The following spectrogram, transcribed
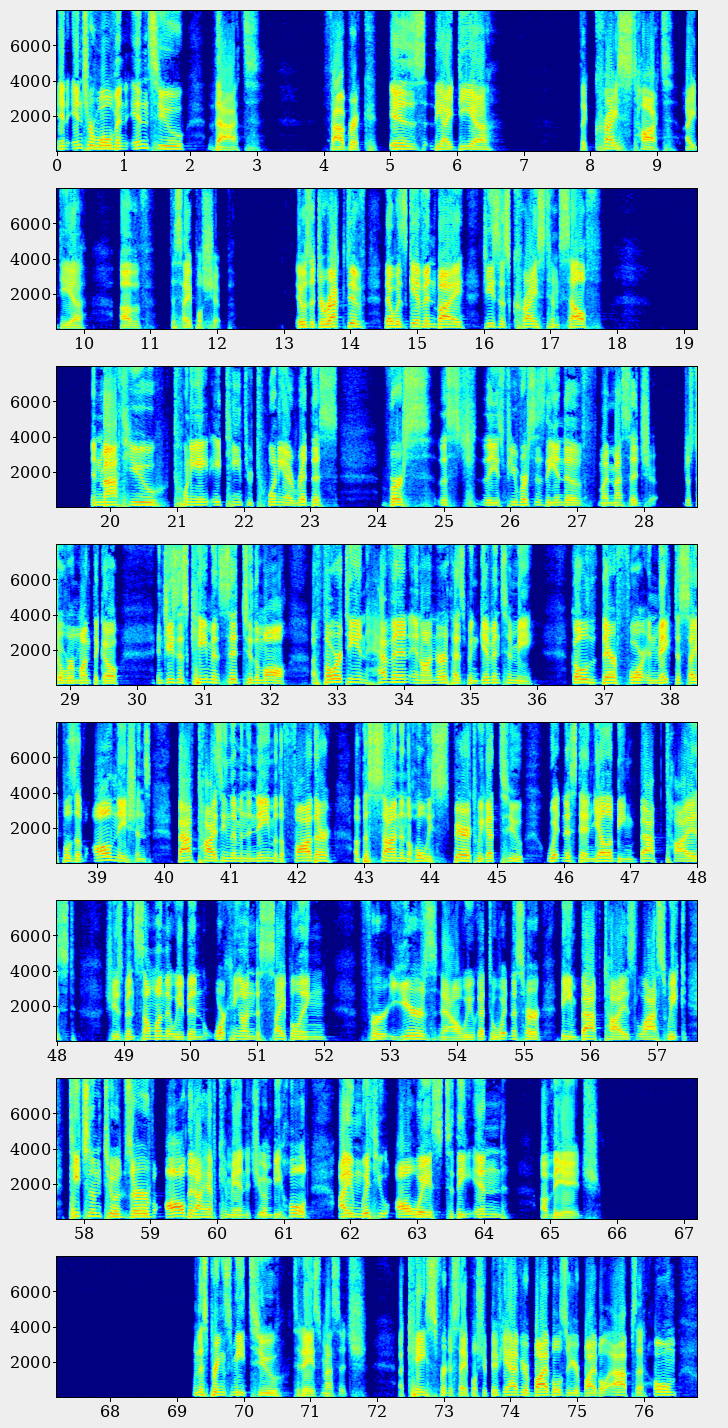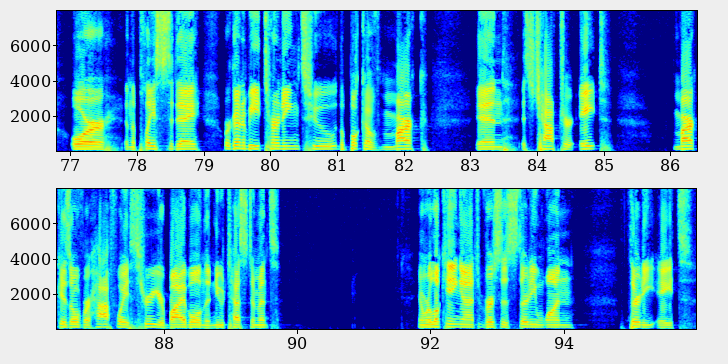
And interwoven into that fabric is the idea, the Christ taught idea of discipleship. It was a directive that was given by Jesus Christ himself. In Matthew 28 18 through 20, I read this verse, this, these few verses, the end of my message just over a month ago. And Jesus came and said to them all, Authority in heaven and on earth has been given to me. Go therefore and make disciples of all nations baptizing them in the name of the Father, of the Son, and the Holy Spirit. We got to witness Daniela being baptized. She has been someone that we've been working on discipling for years now. We got to witness her being baptized last week. Teach them to observe all that I have commanded you. And behold, I am with you always to the end of the age. And this brings me to today's message a case for discipleship. If you have your Bibles or your Bible apps at home or in the place today, we're going to be turning to the book of Mark, and it's chapter 8. Mark is over halfway through your Bible in the New Testament. And we're looking at verses 31, 38.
